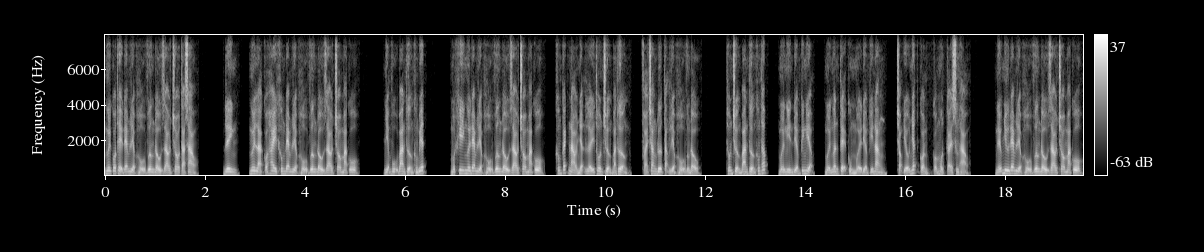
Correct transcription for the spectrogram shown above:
Ngươi có thể đem liệp hổ vương đầu giao cho ta sao? Đinh, ngươi là có hay không đem liệp hổ vương đầu giao cho ma cô nhiệm vụ ban thưởng không biết. Một khi ngươi đem liệp hổ vương đầu giao cho ma cô không cách nào nhận lấy thôn trưởng ban thưởng, phải chăng đưa tặng liệp hổ vương đầu? Thôn trưởng ban thưởng không thấp, mười nghìn điểm kinh nghiệm, mười ngân tệ cùng mười điểm kỹ năng, trọng yếu nhất còn có một cái xương hảo. Nếu như đem liệp hổ vương đầu giao cho ma cô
